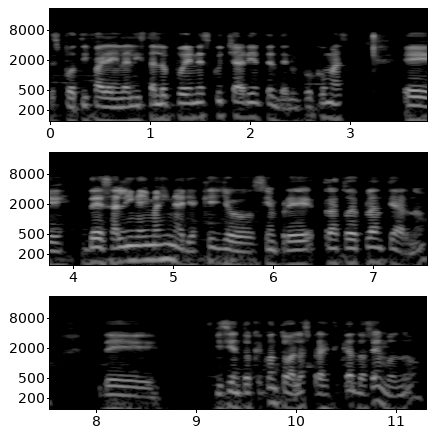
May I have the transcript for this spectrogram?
Spotify, en la lista lo pueden escuchar y entender un poco más eh, de esa línea imaginaria que yo siempre trato de plantear, ¿no? De, y siento que con todas las prácticas lo hacemos, ¿no?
